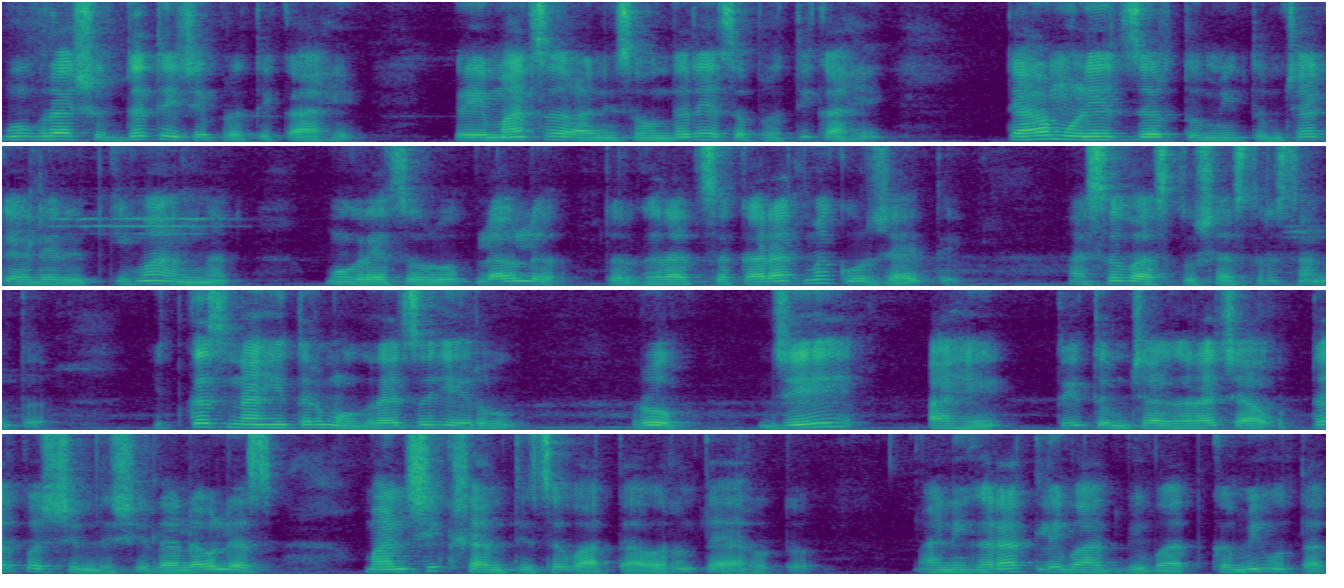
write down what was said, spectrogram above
मोगरा शुद्धतेचे प्रतीक आहे. प्रेमाचं आणि सौंदर्याचं प्रतीक आहे. त्यामुळेच जर तुम्ही तुमच्या गॅलरीत किंवा अंगणात मोगऱ्याचं रोप लावलं तर घरात सकारात्मक ऊर्जा येते असं वास्तुशास्त्र सांगतं. इतकंच नाही तर मोगऱ्याचं हे रोप रोप जे आहे ते तुमच्या घराच्या उत्तर पश्चिम दिशेला लावल्यास मानसिक शांतीचं वातावरण तयार होतं आणि घरातले वादविवाद कमी होतात.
